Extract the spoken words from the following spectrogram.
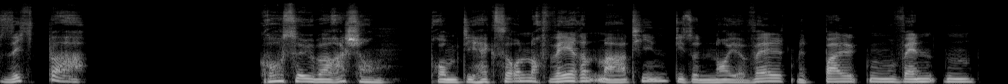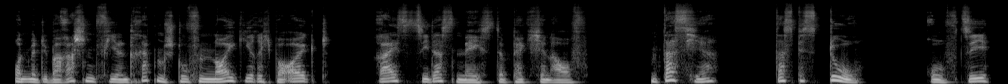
sichtbar. Große Überraschung, brummt die Hexe, und noch während Martin diese neue Welt mit Balken, Wänden und mit überraschend vielen Treppenstufen neugierig beäugt, reißt sie das nächste Päckchen auf. Und das hier, das bist du, ruft sie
